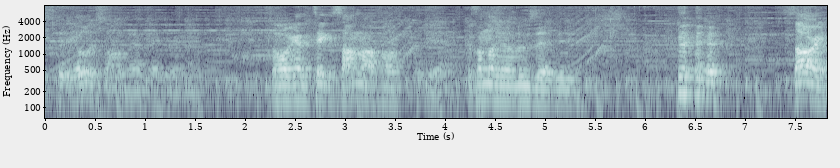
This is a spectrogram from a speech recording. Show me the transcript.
it's the oldest song that I'm thinking right now. So I got to take a song off, huh? Yeah. Because I'm not gonna lose that video. Sorry,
